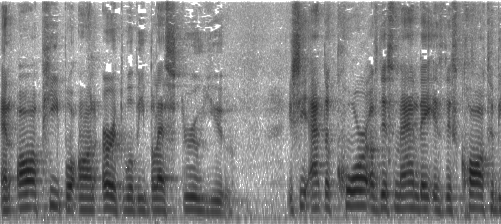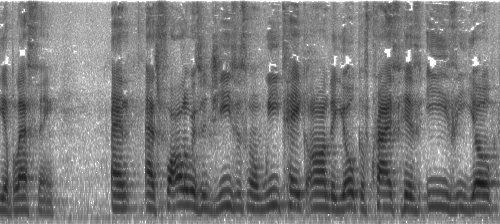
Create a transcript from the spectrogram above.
And all people on earth will be blessed through you. You see, at the core of this mandate is this call to be a blessing. And as followers of Jesus, when we take on the yoke of Christ, his easy yoke,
